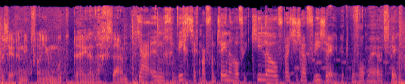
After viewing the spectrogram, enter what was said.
We zeggen niet van je moet de hele dag staan. Ja, een gewicht zeg maar, van 2,5 kilo wat je zou verliezen. Nee, dit bevalt mij uitstekend.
